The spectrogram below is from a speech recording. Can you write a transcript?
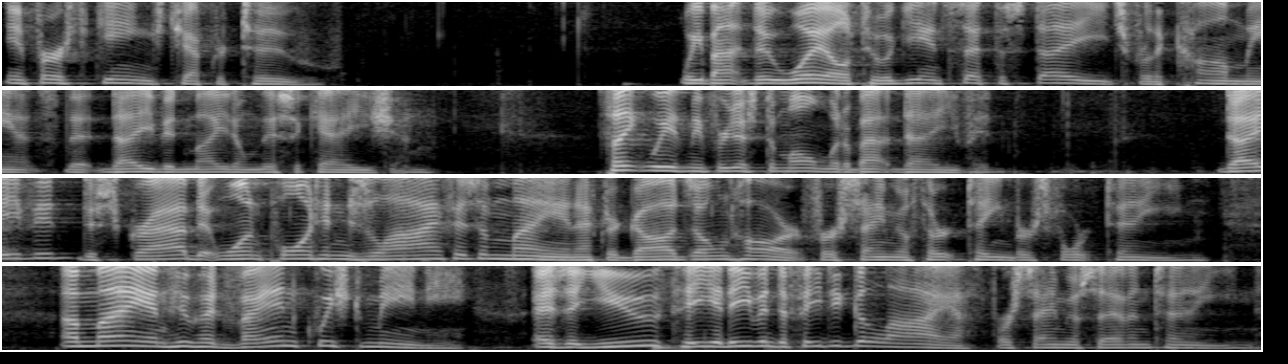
in 1 Kings chapter 2. We might do well to again set the stage for the comments that David made on this occasion. Think with me for just a moment about David. David, described at one point in his life as a man after God's own heart, 1 Samuel 13, verse 14. A man who had vanquished many. As a youth, he had even defeated Goliath, 1 Samuel 17.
